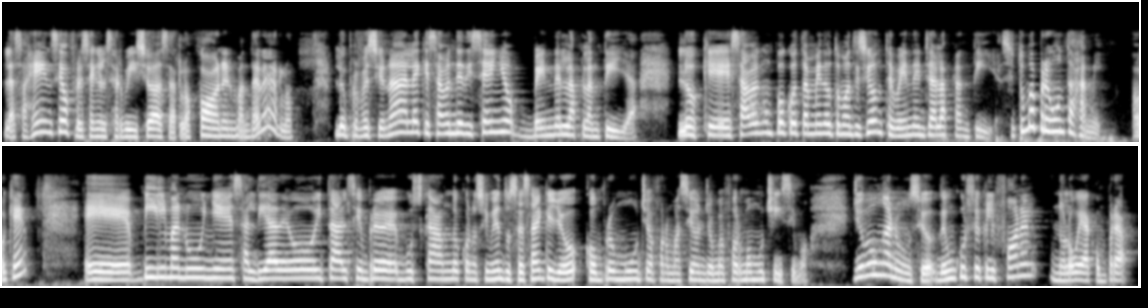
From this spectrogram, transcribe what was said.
Las agencias ofrecen el servicio de hacerlo funnel, mantenerlo. Los profesionales que saben de diseño venden la plantilla. Los que saben un poco también de automatización te venden ya las plantillas. Si tú me preguntas a mí, ¿ok? Eh, Vilma Núñez al día de hoy, tal, siempre buscando conocimiento. Ustedes saben que yo compro mucha formación, yo me formo muchísimo. Yo veo un anuncio de un curso de ClickFunnels, no lo voy a comprar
